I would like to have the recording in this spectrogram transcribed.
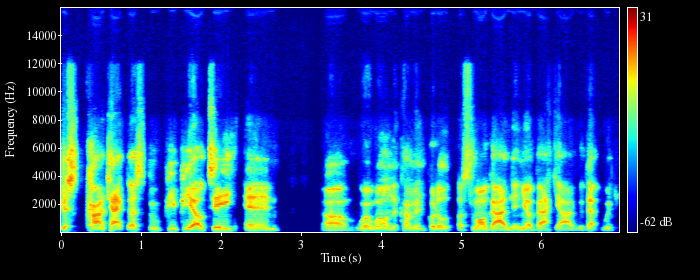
just contact us through PPLT, and uh, we're willing to come and put a, a small garden in your backyard. With that, which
